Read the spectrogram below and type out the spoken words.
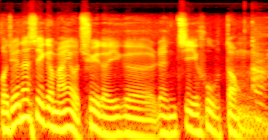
我觉得那是一个蛮有趣的一个人际互动啦。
